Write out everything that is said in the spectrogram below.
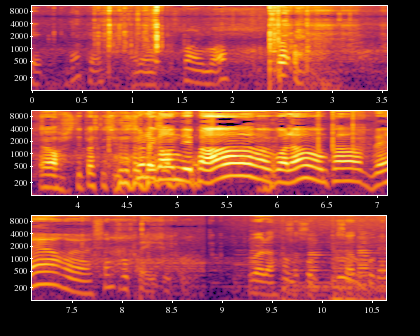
Ok, d'accord. Alors, François et moi. Alors, je sais pas ce que c'est. Sur le grand départ, euh, voilà, on part vers euh, Saint-Tropez, je crois. Voilà, ça, c'est Saint-Tropez.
